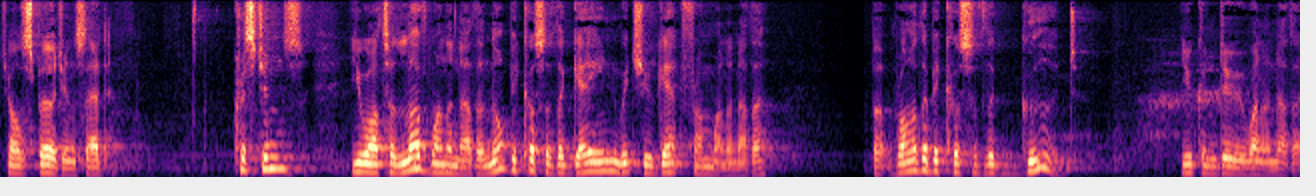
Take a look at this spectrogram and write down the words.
Charles Spurgeon said, Christians, you are to love one another not because of the gain which you get from one another, but rather because of the good you can do one another.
